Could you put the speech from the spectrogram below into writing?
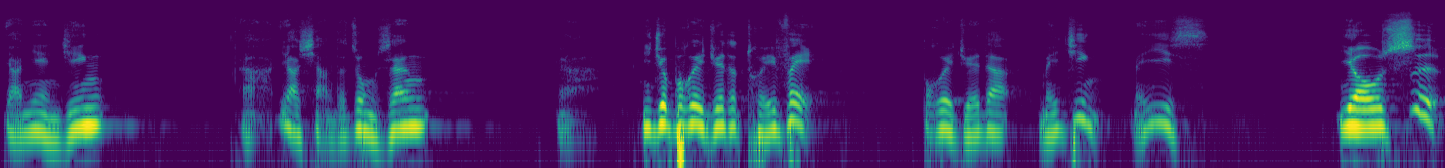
要念经，啊，要想着众生，啊，你就不会觉得颓废，不会觉得没劲、没意思。有事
